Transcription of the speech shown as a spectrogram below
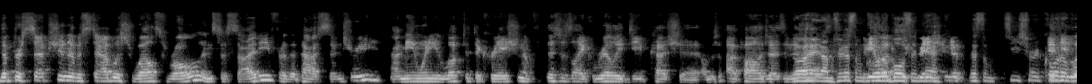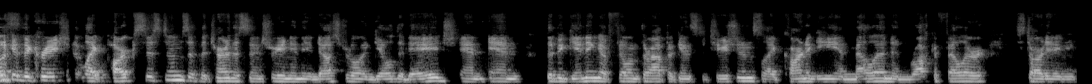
the perception of established wealth's role in society for the past century. I mean, when you looked at the creation of this is like really deep cut shit. I'm, I apologize. Go ahead. I'm sure there's some If you look quotables the in there. of- There's some t-shirt if you look at the creation of like park systems at the turn of the century and in the industrial and gilded age and and the beginning of philanthropic institutions like carnegie and mellon and rockefeller starting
